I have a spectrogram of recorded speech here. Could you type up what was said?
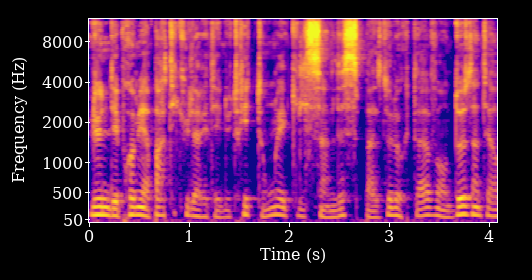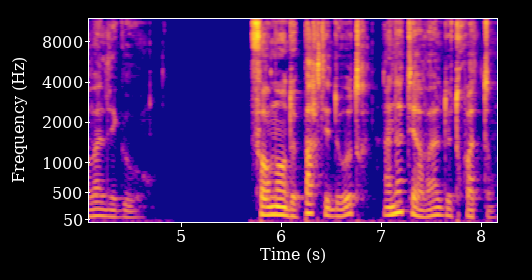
L'une des premières particularités du triton est qu'il scinde l'espace de l'octave en deux intervalles égaux, formant de part et d'autre un intervalle de trois tons.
